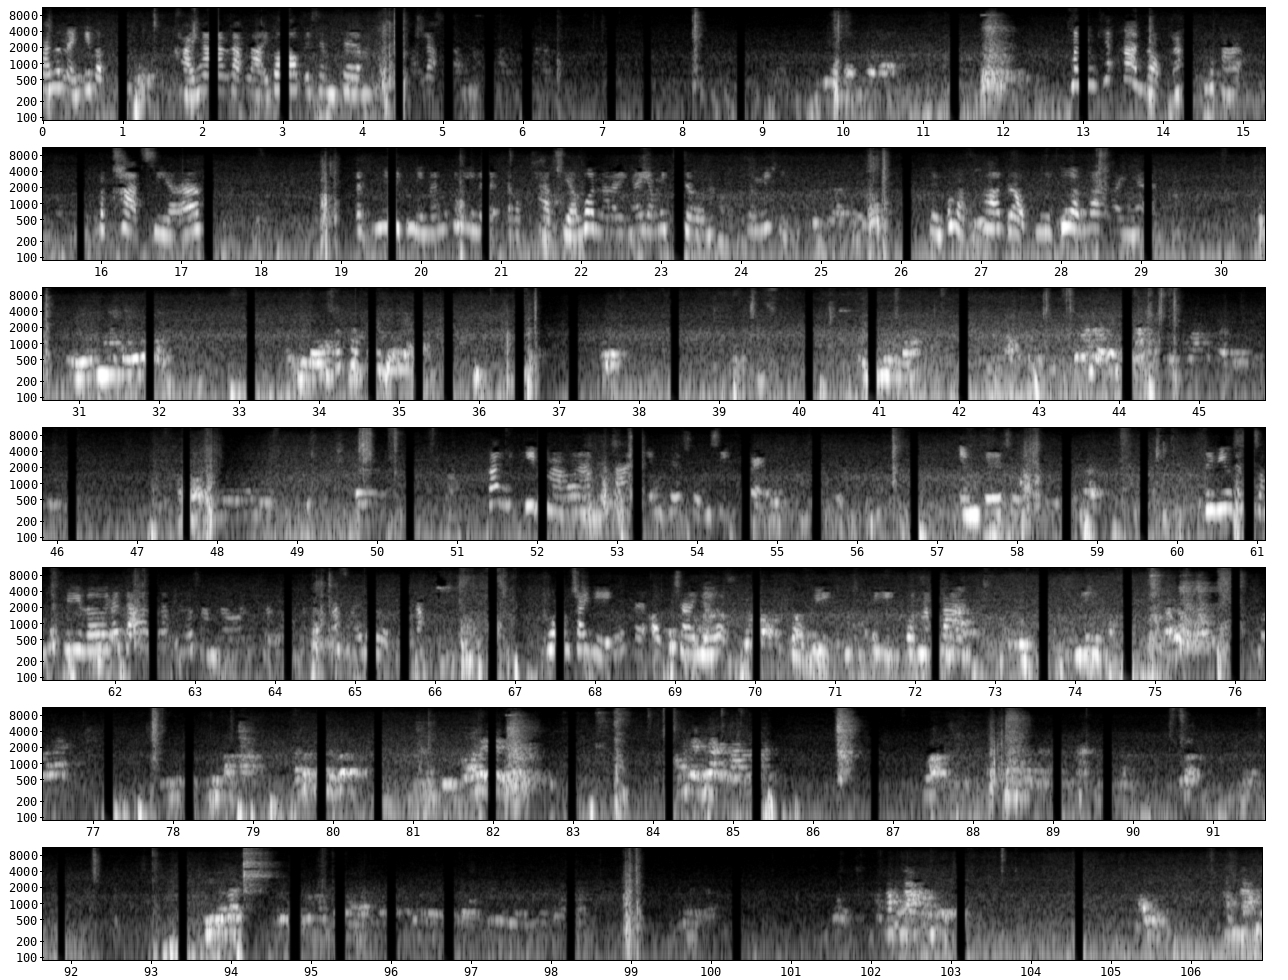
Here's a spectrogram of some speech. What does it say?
านไหนที่แบบขายงานหลากหลายก็ไปแซมแซมขายหลากหลายมันแค่ขาดดอปนะลูกค้าแบบขาดเสีย แต่มีตรงนี้ไหมมันก็มีแหละแต่แบบขาดเสียวนอะไรอย่างเงี้ยยังไม่เจอนะยังไม่เห็นเห็นก็แบบค่าดรอปมีเพื่อนบ้างอะไรเงี้ย ก็ทำไปเรื่อยๆก็มิกกี้เมาส์นะลูกค้า MK ศูนย์สี่แปด MK ศูนย์รีวิวจะสองปีเลยนะจ๊ะรับอีกแล้วสามร้อยนะซ้ายเลยนะรวมชายหญิงแต่ออกผู้ชายเยอะกว่า ผู้หญิงคะผู้หญิงคนมาบ้าน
